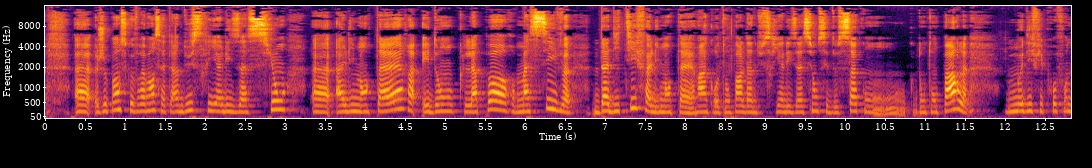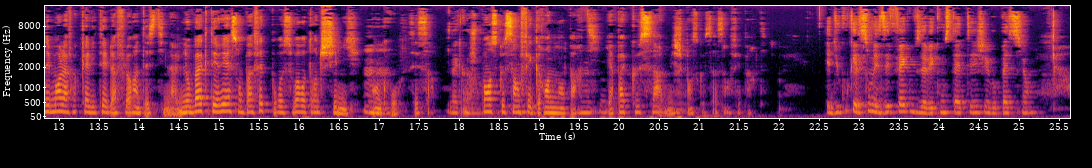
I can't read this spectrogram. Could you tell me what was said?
je pense que vraiment cette industrialisation alimentaire et donc l'apport massif d'additifs alimentaires. Hein. Quand on parle d'industrialisation, c'est de ça dont on parle modifie profondément la qualité de la flore intestinale. Nos bactéries, elles sont pas faites pour recevoir autant de chimie, en mhm. gros, c'est ça. je pense que ça en fait grandement partie. Mhm. Il n'y a pas que ça, mais je pense que ça, ça en fait partie. Et du coup, quels sont les effets que vous avez constatés chez vos patients?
